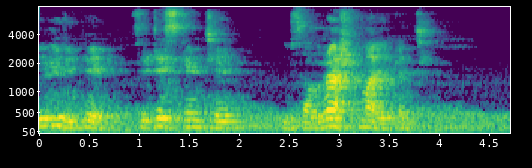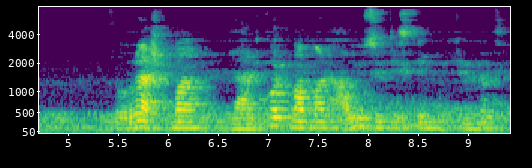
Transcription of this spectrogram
એવી રીતે સીટી સ્કેન છે એ સૌરાષ્ટ્રમાં એક જ છે સૌરાષ્ટ્રમાં રાજકોટમાં પણ આવું સિટી સ્કેન મશીન નથી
